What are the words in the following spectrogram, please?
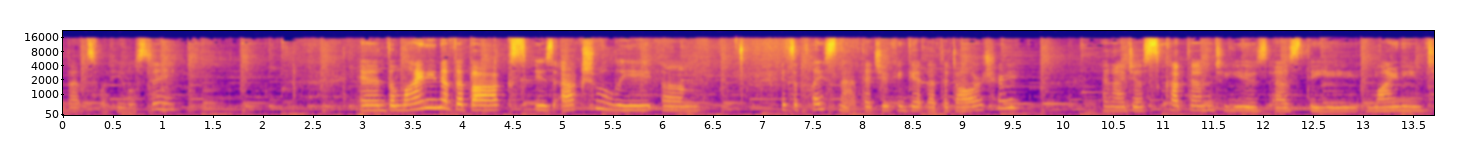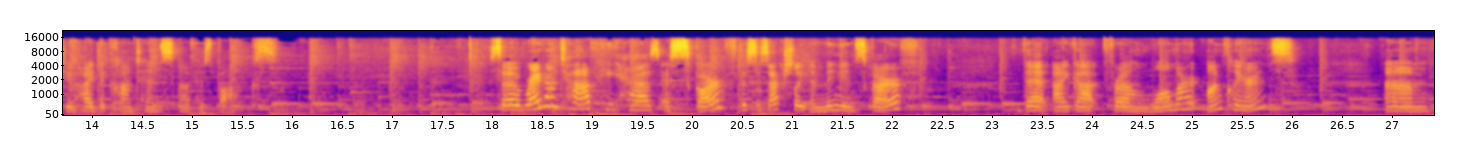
that's what he will see. And the lining of the box is actually, um, it's a placemat that you can get at the Dollar Tree. And I just cut them to use as the lining to hide the contents of his box. So right on top he has a scarf. This is actually a Minion scarf that I got from Walmart on clearance. Um,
